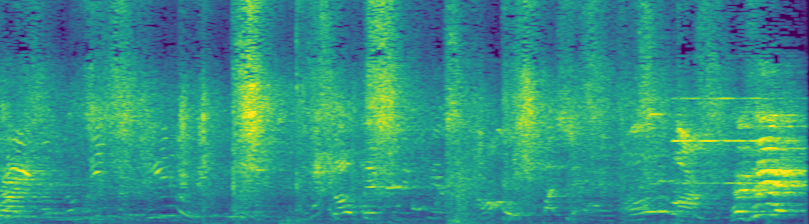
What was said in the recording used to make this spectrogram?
crazy. Go get the kill. Go back to the kill. Oh, my God. Oh, my. That's it.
